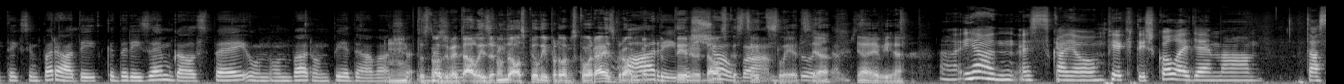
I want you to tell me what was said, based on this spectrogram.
teiksim, parādīt, kad arī zem zemgala spēj un, un var un piedāvā. Mm, tas nozīmē, tā līdz Rundāls pilī, protams, ko var aizbraukt, arī, bet, bet ir daudz kas citas lietas. Protams. Jā, jā, Evijā. Uh, jā, es kā jau piekritīšu kolēģiem. Tās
